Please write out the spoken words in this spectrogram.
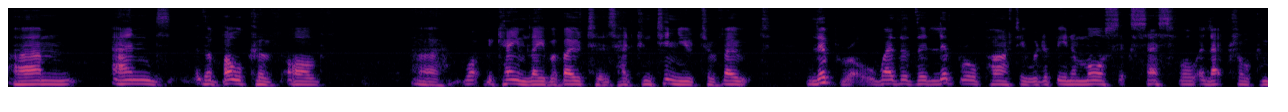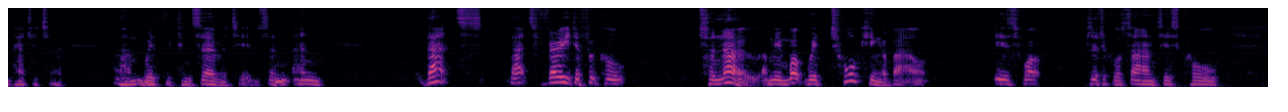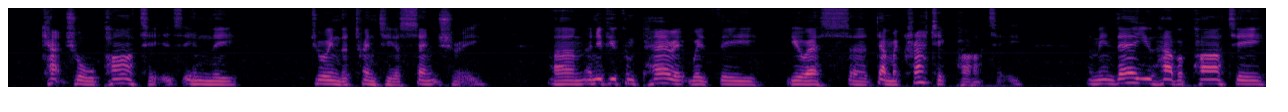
um, and the bulk of, of uh, what became Labour voters had continued to vote Liberal, whether the Liberal Party would have been a more successful electoral competitor um, with the Conservatives, and and that's that's very difficult to know. I mean, what we're talking about is what political scientists call catch-all parties in the during the 20th century. Um, and if you compare it with the US uh, Democratic Party, I mean, there you have a party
